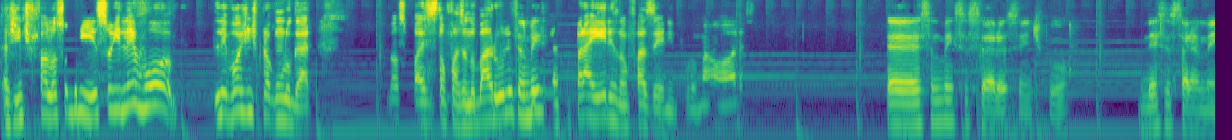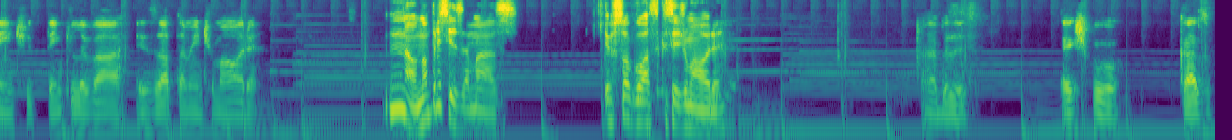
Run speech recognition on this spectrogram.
a gente falou sobre isso e levou levou a gente para algum lugar. Nossos pais estão fazendo barulho Também... para eles não fazerem por uma hora. É, sendo bem sincero, assim, tipo, necessariamente tem que levar exatamente uma hora? Não, não precisa, mas eu só gosto que seja uma hora. Ah, beleza. É que, tipo, caso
